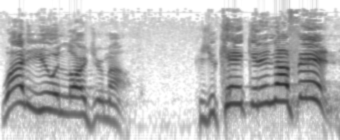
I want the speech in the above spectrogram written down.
Why do you enlarge your mouth? Because you can't get enough in.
